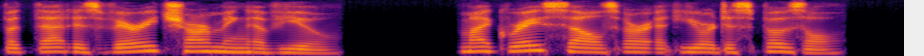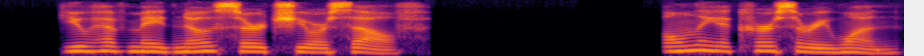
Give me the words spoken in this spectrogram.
but that is very charming of you. My grey cells are at your disposal. You have made no search yourself. Only a cursory one,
